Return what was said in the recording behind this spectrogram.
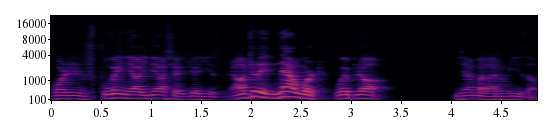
或者是除非你要一定要写这个意思，然后这里 network 我也不知道你想表达什么意思吧？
